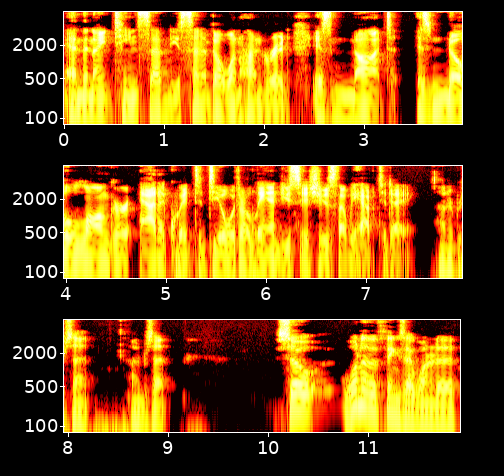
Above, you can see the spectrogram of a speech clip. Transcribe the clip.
And the 1970s Senate Bill 100 is not, is no longer adequate to deal with our land use issues that we have today. Hundred percent, hundred percent. So one of the things I wanted to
